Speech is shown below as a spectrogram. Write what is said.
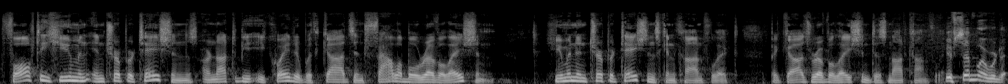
faulty human interpretations are not to be equated with God's infallible revelation. Human interpretations can conflict, but God's revelation does not conflict. If someone were to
